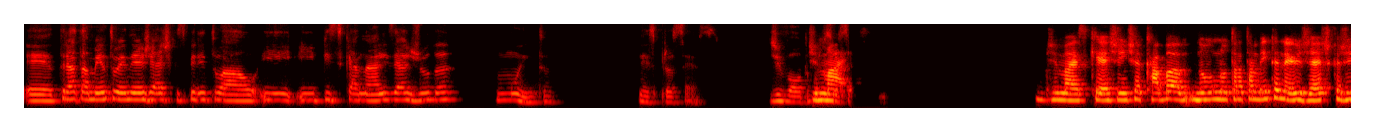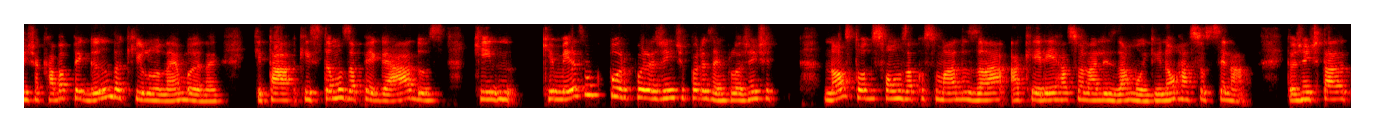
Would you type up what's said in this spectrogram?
É, tratamento energético espiritual e, e psicanálise ajuda muito nesse processo de volta Demais. Demais, que a gente acaba, no, no, tratamento energético, a gente acaba pegando aquilo, né, mana? Que, tá, que estamos apegados, que, que mesmo por, por a gente, por exemplo, a gente, nós todos fomos acostumados a, a querer racionalizar muito e não raciocinar. Então a gente está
